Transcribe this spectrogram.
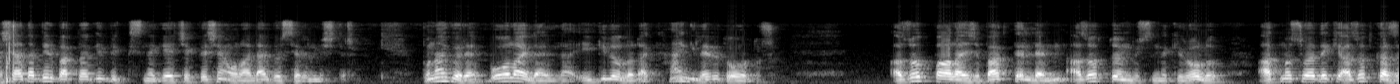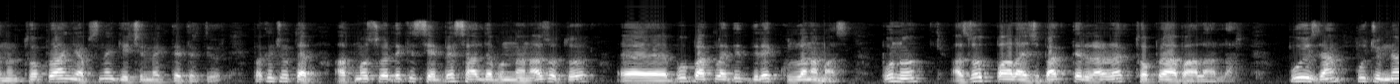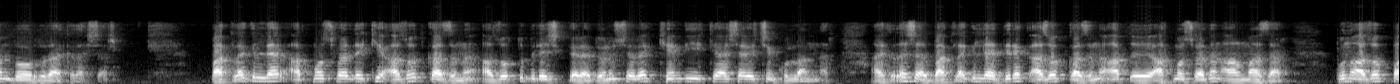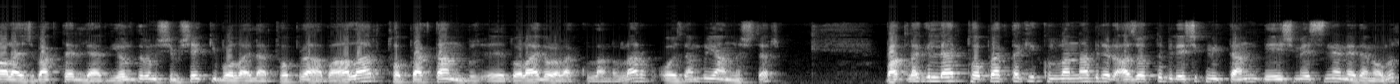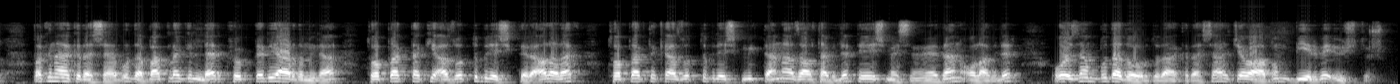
Aşağıda bir baklagil bitkisinde gerçekleşen olaylar gösterilmiştir. Buna göre bu olaylarla ilgili olarak hangileri doğrudur? Azot bağlayıcı bakterilerin azot döngüsündeki rolü atmosferdeki azot gazının toprağın yapısına geçirmektedir diyor. Bakın çocuklar atmosferdeki serbest halde bulunan azotu e, bu baklagil direkt kullanamaz. Bunu azot bağlayıcı bakteriler olarak toprağa bağlarlar. Bu yüzden bu cümlem doğrudur arkadaşlar. Baklagiller atmosferdeki azot gazını azotlu bileşiklere dönüştürerek kendi ihtiyaçları için kullanırlar. Arkadaşlar baklagiller direkt azot gazını at, e, atmosferden almazlar. Bunu azot bağlayıcı bakteriler, yıldırım, şimşek gibi olaylar toprağa bağlar, topraktan e, dolaylı olarak kullanırlar. O yüzden bu yanlıştır. Baklagiller topraktaki kullanılabilir azotlu bileşik miktarının değişmesine neden olur. Bakın arkadaşlar burada baklagiller kökleri yardımıyla topraktaki azotlu bileşikleri alarak topraktaki azotlu bileşik miktarını azaltabilir, değişmesine neden olabilir. O yüzden bu da doğrudur arkadaşlar. Cevabım 1 ve 3'tür.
